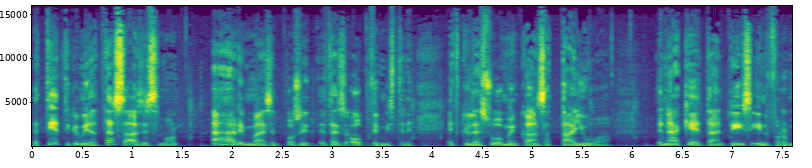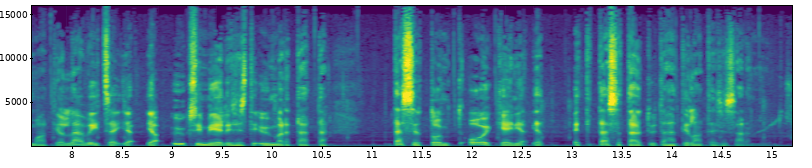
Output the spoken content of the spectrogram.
ja tiedättekö mitä, tässä asiassa mä oon äärimmäisen posi- tai se optimistinen, että kyllä Suomen kansa tajuaa ja näkee tämän disinformaation lävitse ja, ja yksimielisesti ymmärtää, että tässä ei ole toimittu oikein ja, ja että tässä täytyy tähän tilanteeseen saada muutos.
